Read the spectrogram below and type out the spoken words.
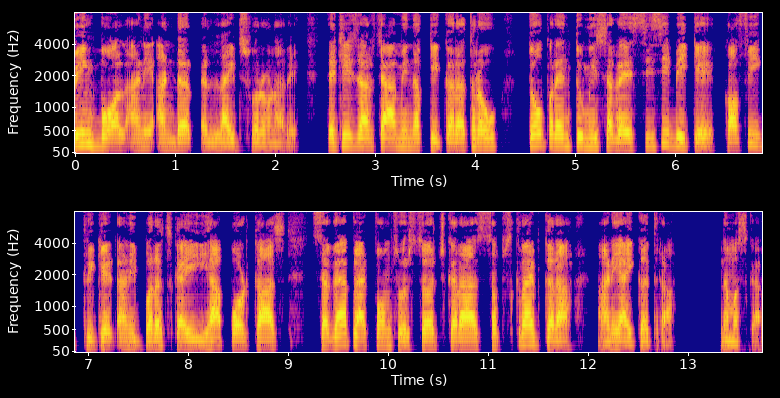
पिंक बॉल आणि अंडर वर होणार आहे. त्याची चर्चा आम्ही नक्की करत राहू. तोपर्यंत तुम्ही सगळे सीसीबी के कॉफी क्रिकेट आणि बरंच काही ह्या पॉडकास्ट सगळ्या प्लॅटफॉर्म्सवर सर्च करा सबस्क्राईब करा आणि ऐकत राहा. नमस्कार.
